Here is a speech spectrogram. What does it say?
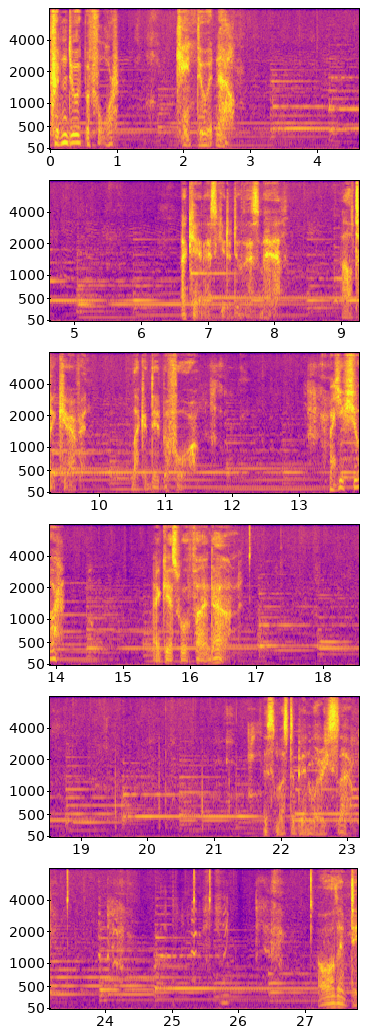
Couldn't do it before. Can't do it now. I can't ask you to do this, man. I'll take care of it. Like I did before. Are you sure? I guess we'll find out. This must have been where he slept. All empty.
